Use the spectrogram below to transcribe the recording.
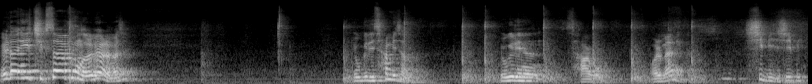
일단 이 직사각형 넓이 얼마지? 요 길이 3이잖아. 요 길이는 4고. 얼마니까? 12, 12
